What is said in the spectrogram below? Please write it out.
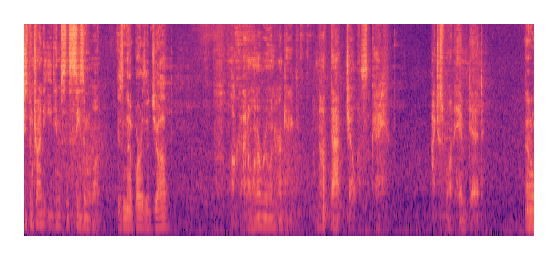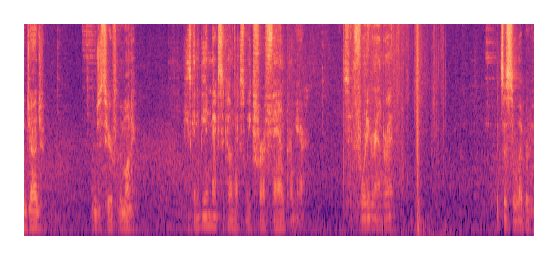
She's been trying to eat him since season one. Isn't that part of the job? Look, I don't want to ruin her gig. I'm not that jealous, okay? I just want him dead. I don't judge. I'm just here for the money. He's gonna be in Mexico next week for a fan premiere. Say 40 grand, right? It's a celebrity.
